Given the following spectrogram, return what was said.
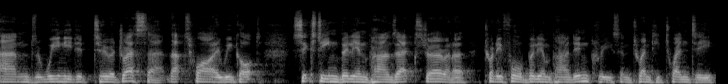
and we needed to address that. That's why we got 16 billion pounds extra and a 24 billion pound increase in 2020,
